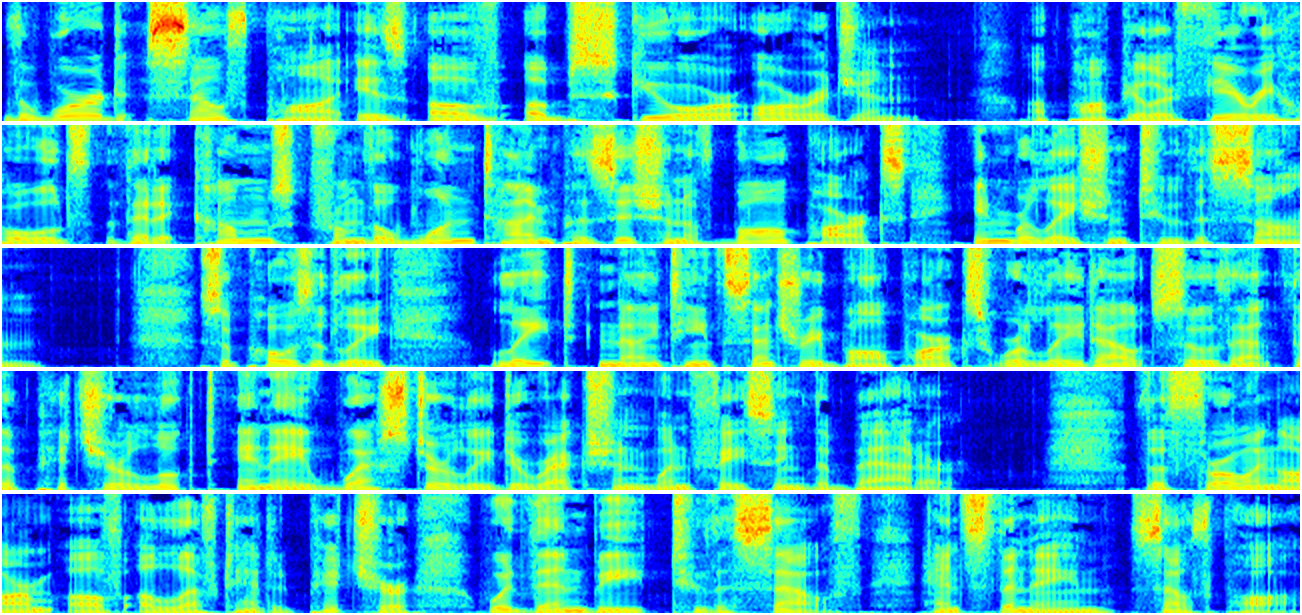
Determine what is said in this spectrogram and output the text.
The word southpaw is of obscure origin. A popular theory holds that it comes from the one time position of ballparks in relation to the sun. Supposedly, late 19th century ballparks were laid out so that the pitcher looked in a westerly direction when facing the batter. The throwing arm of a left handed pitcher would then be to the south, hence the name southpaw.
